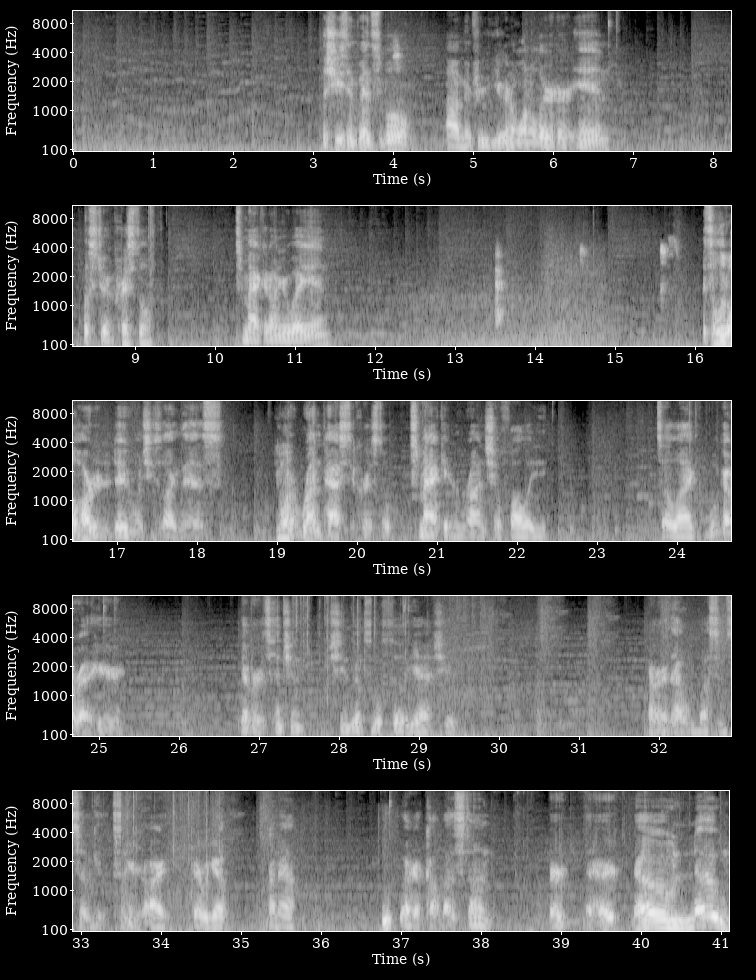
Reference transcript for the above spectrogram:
But she's invincible. Um, if you're, you're going to want to lure her in, let's do a crystal. Smack it on your way in. It's a little harder to do when she's like this. You want to run past the crystal, smack it and run, she'll follow you. So, like, we'll go right here. Get her attention. She invincible still? Yeah, she is. Alright, that one busted. So get this here. Alright, there we go. Run out. Oop, I got caught by the stun. Hurt. That hurt. No, no.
